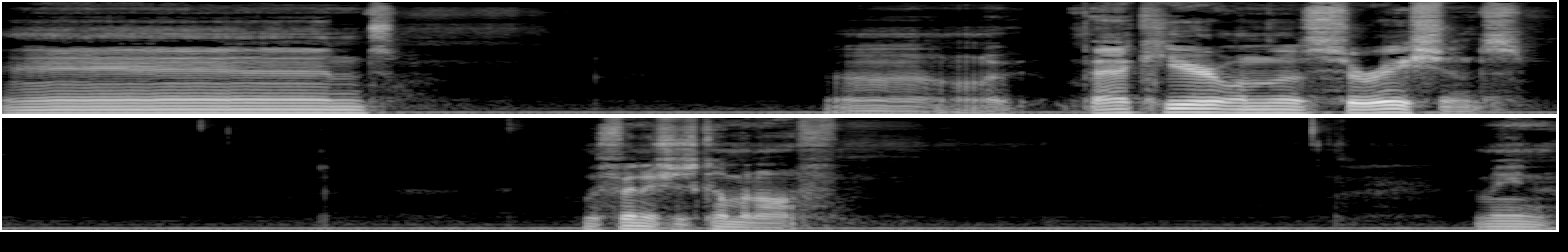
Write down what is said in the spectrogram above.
And uh, back here on the serrations. The finish is coming off. I mean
